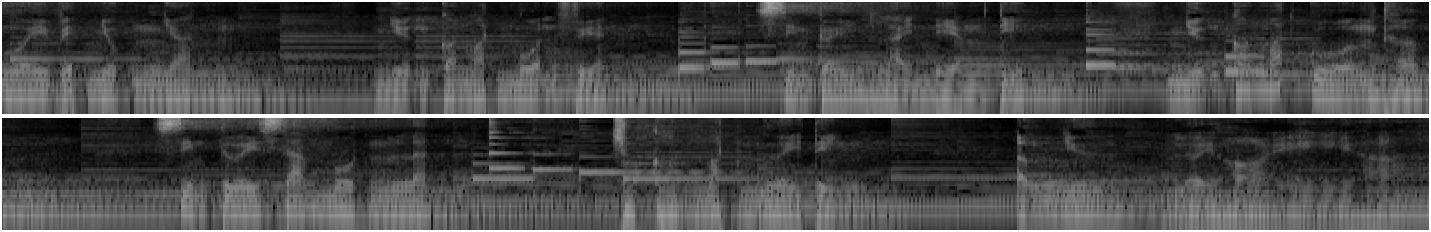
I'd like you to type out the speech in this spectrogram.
nguôi vết nhục nhằn những con mắt muộn phiền. Xin cấy lại niềm tin, những con mắt cuồng thâm. Xin tươi sáng một lần, cho con mắt người tình, ấm như lời hỏi han.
